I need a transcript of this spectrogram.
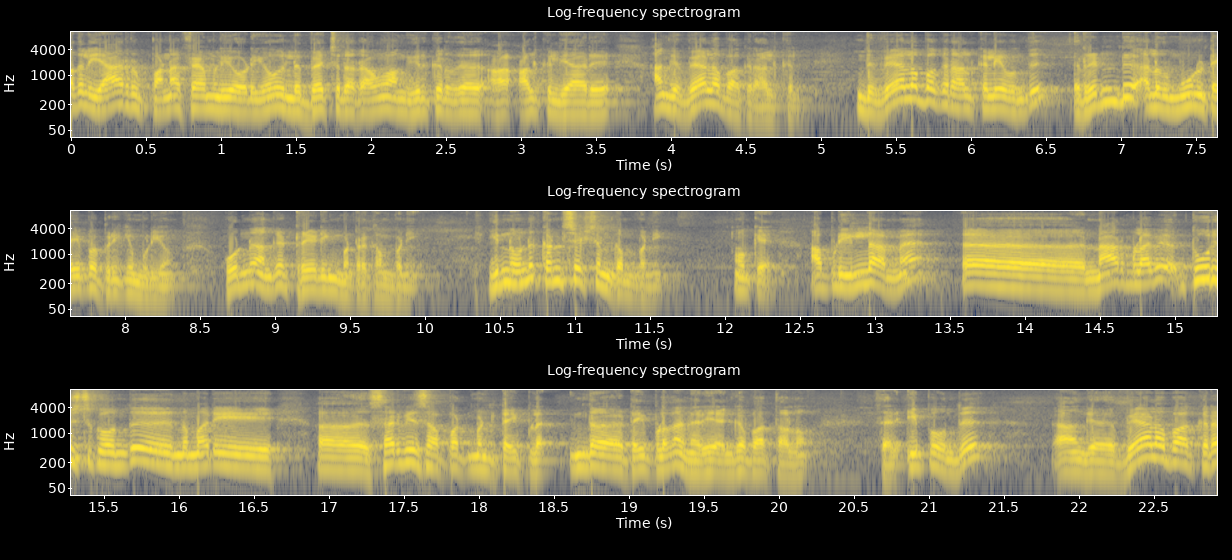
அதில் யார் இருப்பானா ஃபேமிலியோடையும் இல்லை பேச்சுலராகவும் அங்கே இருக்கிறது ஆட்கள் யார்? அங்கே வேலை பார்க்குற ஆட்கள். இந்த வேலை பார்க்குற ஆட்களே வந்து ரெண்டு அல்லது மூணு டைப்பாக பிரிக்க முடியும். ஒன்று அங்கே ட்ரேடிங் பண்ணுற கம்பெனி இன்னொன்று கன்ஸ்ட்ரக்ஷன் கம்பெனி ஓகே அப்படி இல்லாமல் நார்மலாகவே டூரிஸ்ட்டுக்கு வந்து இந்த மாதிரி சர்வீஸ் அப்பார்ட்மெண்ட் டைப்பில் இந்த டைப்பில் தான் நிறைய எங்கே பார்த்தாலும். சரி இப்போ வந்து அங்கே வேலை பார்க்குற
